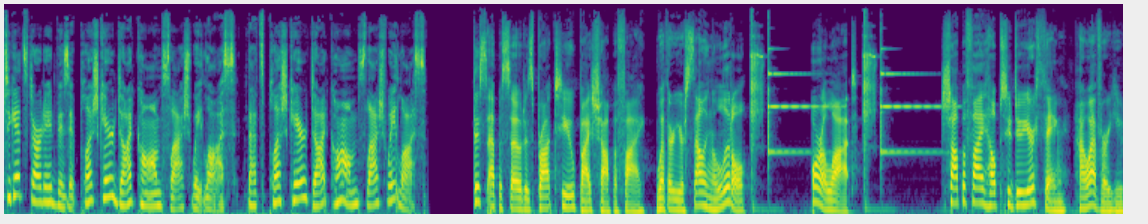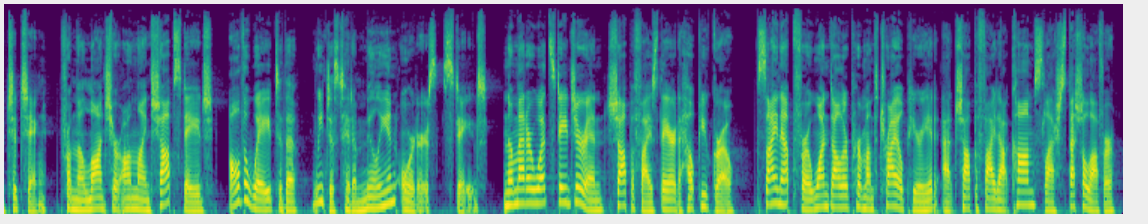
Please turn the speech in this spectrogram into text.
To get started, visit plushcare.com slash weight loss. That's plushcare.com slash weight loss. This episode is brought to you by Shopify. Whether you're selling a little or a lot, Shopify helps you do your thing, however you cha-ching. From the launch your online shop stage, all the way to the we just hit a million orders stage. No matter what stage you're in, Shopify's there to help you grow. Sign up for a $1 per month trial period at shopify.com slash special offer,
